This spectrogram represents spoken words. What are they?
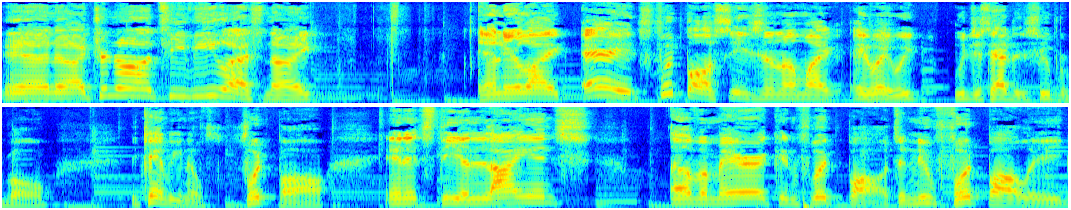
And uh, i turned on tv last night and they're like hey it's football season. And i'm like hey wait we, we just had the super bowl it can't be no football. And it's the Alliance of American Football. It's a new football league.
